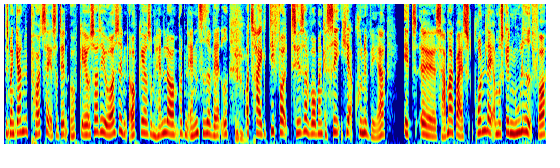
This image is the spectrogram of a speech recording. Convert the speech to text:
Hvis man gerne vil påtage sig den opgave, så er det jo også en opgave, som handler om på den anden side af valget, mm. at trække de folk til sig, hvor man kan se, her kunne være et øh, samarbejdsgrundlag og måske en mulighed for,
